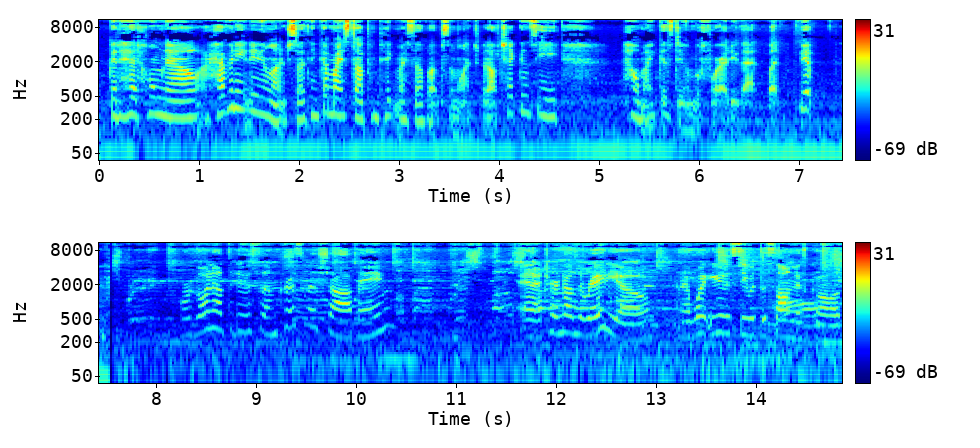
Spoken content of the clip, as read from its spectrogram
I'm gonna head home now. I haven't eaten any lunch, so I think I might stop and pick myself up some lunch, but I'll check and see how Mike is doing before I do that. But yep. We're going out to do some Christmas shopping. And I turned on the radio, and I want you to see what the song is called.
